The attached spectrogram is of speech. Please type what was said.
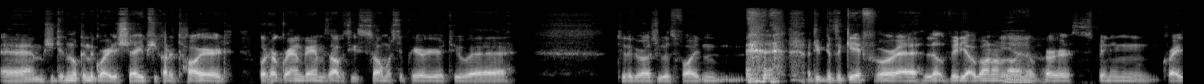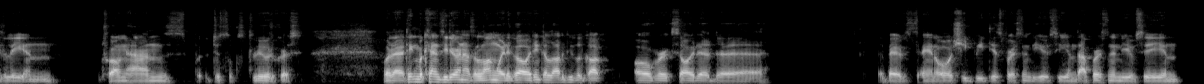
um, she didn't look in the greatest shape. She kind of tired, but her ground game is obviously so much superior to uh to the girl she was fighting. I think there's a GIF or a little video going online Yeah. of her spinning crazily and throwing hands, but it just looks ludicrous. But I think Mackenzie Dern has a long way to go. I think a lot of people got overexcited uh, about saying, "Oh, she'd beat this person in the UFC and that person in the UFC," and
